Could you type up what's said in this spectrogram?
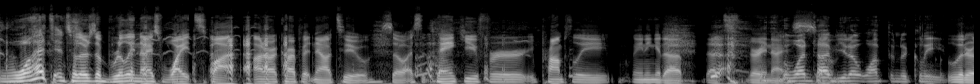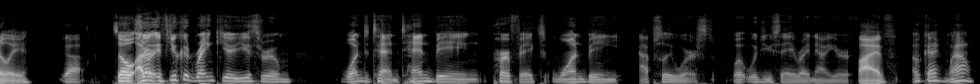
"What?" And so there's a really nice white spot on our carpet now too. So I said, "Thank you for promptly cleaning it up. That's very nice." The one So, time you don't want them to clean. literally. Yeah. So, I So if you could rank your youth room one to 10, 10 being perfect, one being absolutely worst, what would you say right now? You're five. okay. Wow.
